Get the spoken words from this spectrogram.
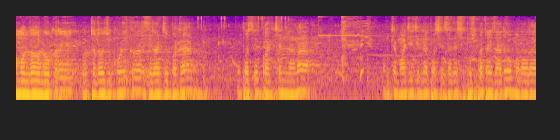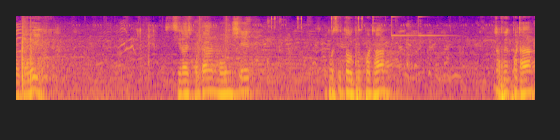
अमोलराव लोकरे विठ्ठलरावजी कोळेकर सिराजजी पठाण उपस्थित बालचंद नाना आमच्या माजी जिल्हा परिषद सदस्य पुष्पाताई जाधव मनोहरराव गवई सिराज पठाण मोहन शेख उपस्थित तौफिक पठाण रफिक पठाण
